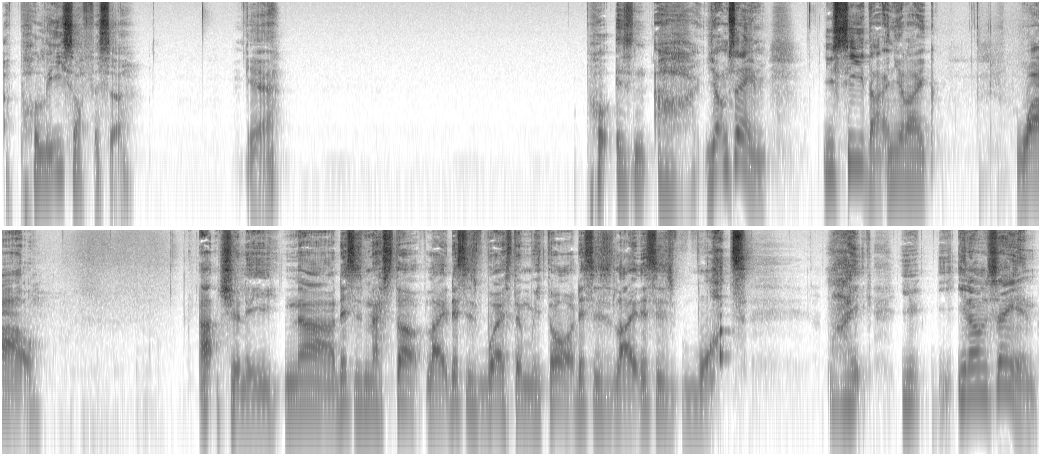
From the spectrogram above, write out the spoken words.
a police officer, yeah, put his, oh, you know what I'm saying? You see that and you're like, wow actually, nah, this is messed up. Like, this is worse than we thought. This is like, this is what? Like, you, you know what I'm saying?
